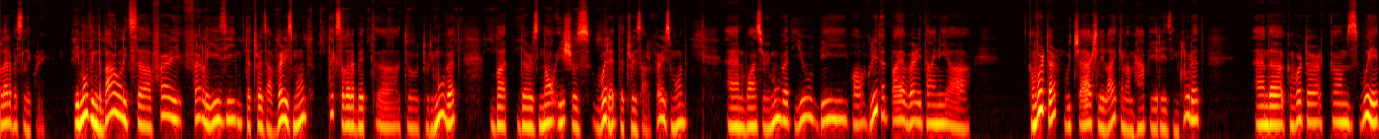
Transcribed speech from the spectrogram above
a little bit slippery. Removing the barrel, it's uh, very fairly easy. The threads are very smooth. It takes a little bit uh, to to remove it, but there's no issues with it. The threads are very smooth and once you remove it you'll be well greeted by a very tiny uh, converter which I actually like and I'm happy it is included. And the converter comes with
